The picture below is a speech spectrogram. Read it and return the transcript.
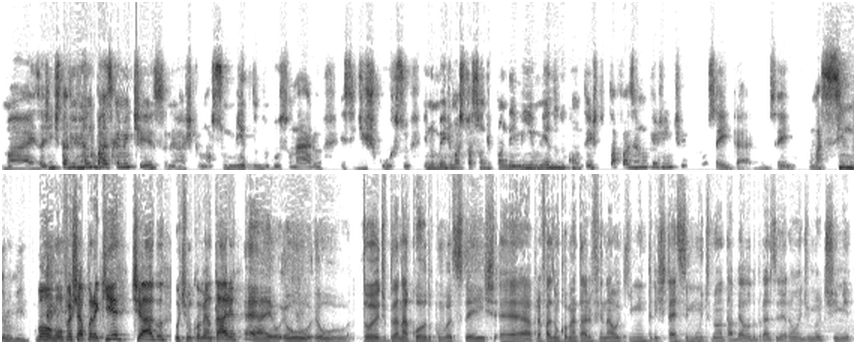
Mas a gente está vivendo basicamente isso, né? Acho que o nosso medo do Bolsonaro, esse discurso, e no meio de uma situação de pandemia, medo do contexto, está fazendo com que a gente não sei, cara, não sei. Uma síndrome. Bom, vamos fechar por aqui. Tiago, último comentário. É, eu, eu, eu tô de pleno acordo com vocês. É, para fazer um comentário final aqui, me entristece muito ver uma tabela do Brasileirão onde o meu time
